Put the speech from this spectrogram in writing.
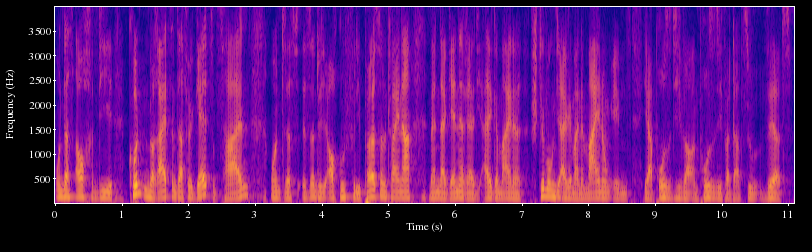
und dass auch die die Kunden bereit sind, dafür Geld zu zahlen. Und das ist natürlich auch gut für die Personal Trainer, wenn da generell die allgemeine Stimmung, die allgemeine Meinung eben ja positiver und positiver dazu wird.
